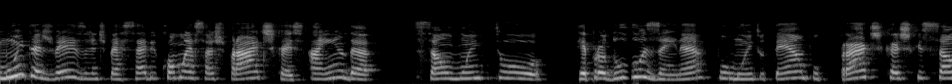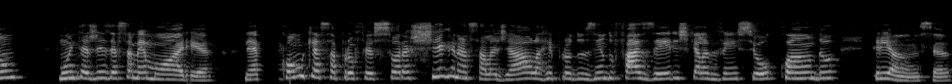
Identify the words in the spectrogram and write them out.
muitas vezes a gente percebe como essas práticas ainda são muito reproduzem, né, por muito tempo, práticas que são muitas vezes essa memória, né? Como que essa professora chega na sala de aula reproduzindo fazeres que ela vivenciou quando criança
